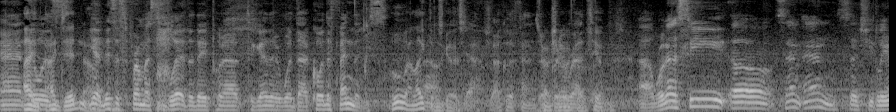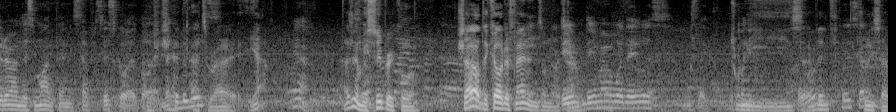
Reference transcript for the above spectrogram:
And I- it was, I did know. Yeah, this is from a split that they put out together with the co-defendants. Ooh, I like Uh, those guys. Yeah, shout out co-defendants. They're pretty rad too. Uh, we're gonna see uh, Sam Ann said she later on this month in San Francisco at the Neck of the Woods. That's right. Yeah. Yeah. That's gonna be super cool. Shout out to co-defendants on that. Do you, time. do you remember what day it was? It was like 27th? 27th? 27th.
